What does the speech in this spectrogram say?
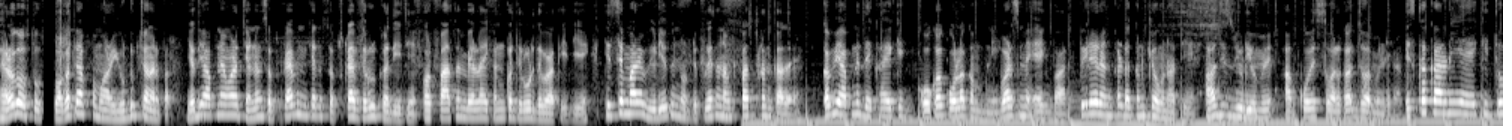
हेलो दोस्तों? स्वागत है आपको हमारे यूट्यूब चैनल पर। यदि आपने हमारा चैनल सब्सक्राइब नहीं किया तो सब्सक्राइब ज़रूर कर दीजिए और पास में बेल आइकन को ज़रूर दबा दीजिए, जिससे हमारे वीडियो की नोटिफिकेशन आपके पास तुरंत आ जाए। कभी आपने देखा है कि कोका कोला कंपनी वर्ष में एक बार पीले रंग का ढक्कन क्यों बनाती है? आज इस वीडियो में आपको इस सवाल का जवाब मिलेगा। इसका कारण यह है कि जो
